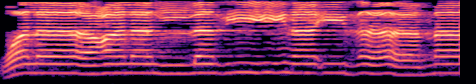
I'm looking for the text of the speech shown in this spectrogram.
وَلَا عَلَى الَّذِينَ إِذَا مَا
